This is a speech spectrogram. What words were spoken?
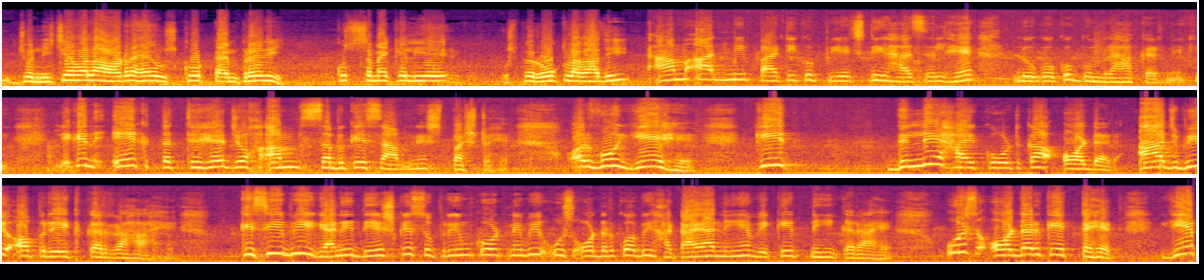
जो नीचे वाला ऑर्डर है, उसको टेम्परेरी कुछ समय के लिए उस पर रोक लगा दी। आम आदमी पार्टी को पीएचडी हासिल है लोगों को गुमराह करने की। लेकिन एक तथ्य है जो हम सबके सामने स्पष्ट है, और वो ये है कि दिल्ली हाई कोर्ट का ऑर्डर आज भी ऑपरेट कर रहा है। किसी भी, यानी देश के सुप्रीम कोर्ट ने भी उस ऑर्डर को अभी हटाया नहीं है विकेट नहीं करा है। उस ऑर्डर के तहत ये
